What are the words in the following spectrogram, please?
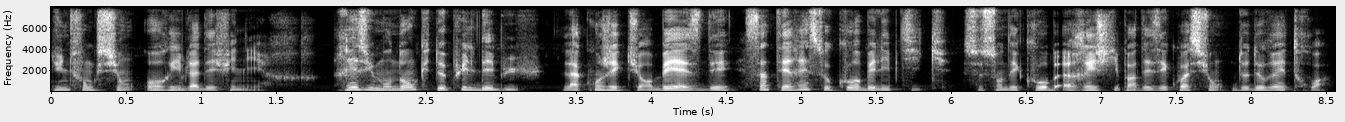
d'une fonction horrible à définir. Résumons donc depuis le début. La conjecture BSD s'intéresse aux courbes elliptiques. Ce sont des courbes régies par des équations de degré 3.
